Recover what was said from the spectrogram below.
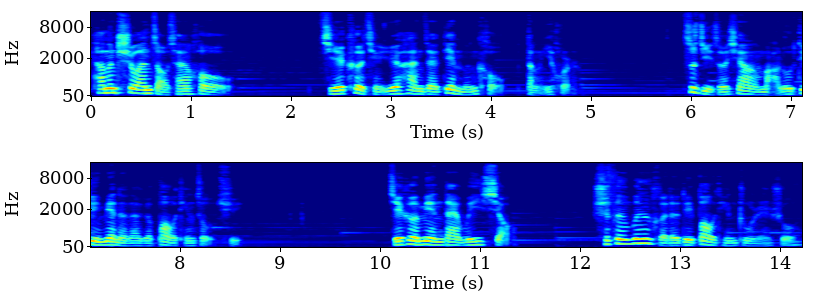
他们吃完早餐后，杰克请约翰在店门口等一会儿，自己则向马路对面的那个报亭走去。杰克面带微笑，十分温和的对报亭主人说：“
